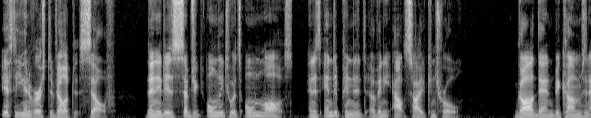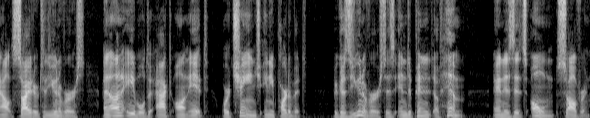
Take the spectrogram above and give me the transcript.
If the universe developed itself, then it is subject only to its own laws and is independent of any outside control. God then becomes an outsider to the universe and unable to act on it or change any part of it, because the universe is independent of him and is its own sovereign.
